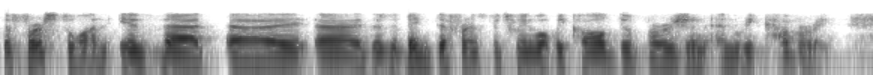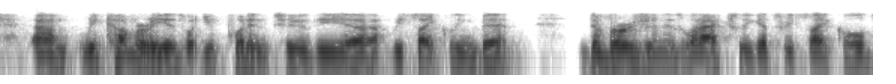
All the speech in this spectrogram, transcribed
The first one is that uh, uh, there's a big difference between what we call diversion and recovery. Um, recovery is what you put into the uh, recycling bin. Diversion is what actually gets recycled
